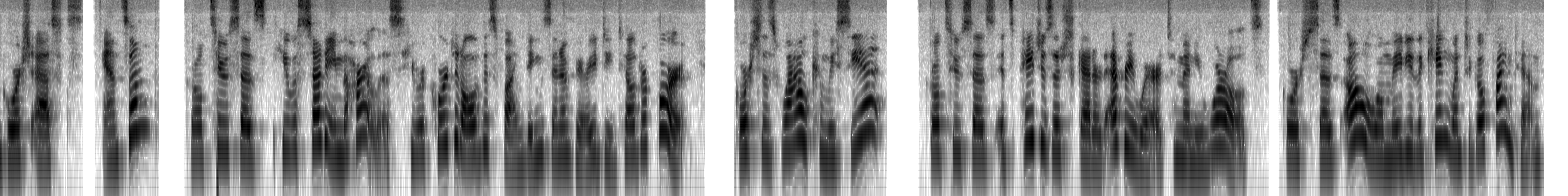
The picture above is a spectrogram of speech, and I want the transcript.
Gorsh asks, Ansem? Girl 2 says, He was studying the Heartless. He recorded all of his findings in a very detailed report. Gorsh says, Wow, can we see it? Girl 2 says, Its pages are scattered everywhere to many worlds. Gorsh says, Oh, well, maybe the king went to go find him.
